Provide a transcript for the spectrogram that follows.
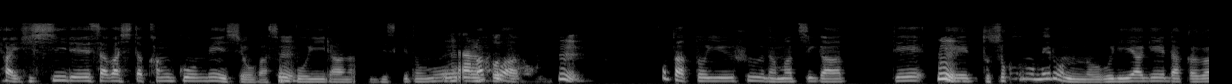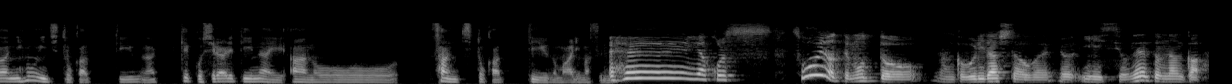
はい、必死で探した観光名所がそこいらなんですけども、うんどあとは、うん。コタという風な町があって、うんえっ、と、そこのメロンの売上高が日本一とかっていうような、結構知られていない、あのー産地とかっていうのもありますね。へえ、いや、これ、すそういうのってもっと、なんか売り出した方がいいっすよね。と、なんか、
